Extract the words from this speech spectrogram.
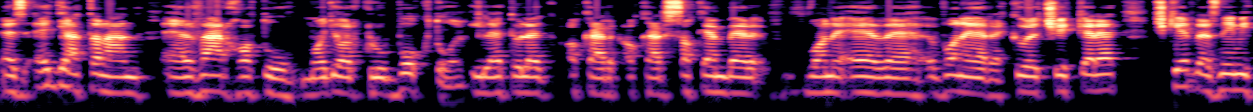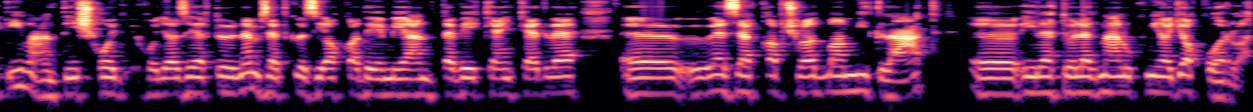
ez egyáltalán elvárható magyar kluboktól, illetőleg akár, akár szakember van erre, van erre költségkeret, és kérdezném itt Ivánt is, hogy, hogy azért ő nemzetközi akadémián tevékenykedve ezzel kapcsolatban mit lát, illetőleg náluk mi a gyakorlat.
